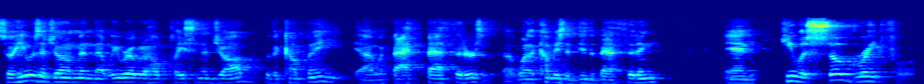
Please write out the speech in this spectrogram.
So he was a gentleman that we were able to help place in a job with a company uh, with bath bath fitters, uh, one of the companies that do the bath fitting. And he was so grateful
